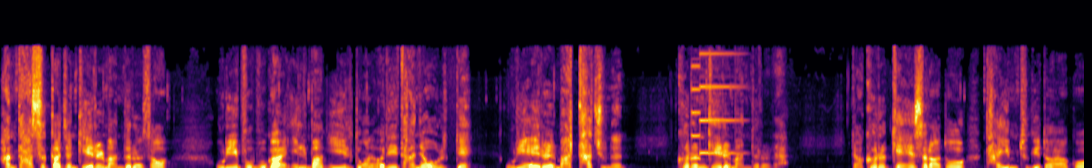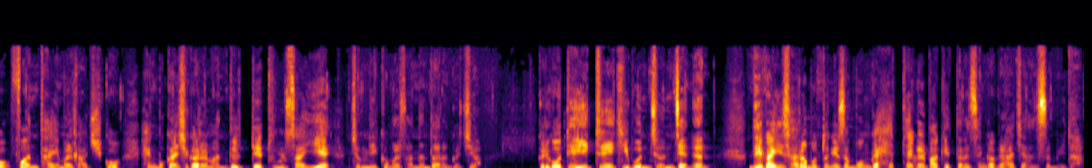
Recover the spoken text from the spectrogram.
한 다섯 가지는 계를 만들어서 우리 부부가 1박 2일 동안 어디 다녀올 때 우리 애를 맡아주는 그런 계를 만들어라. 자, 그렇게 해서라도 time together 하고 fun time을 가지고 행복한 시간을 만들 때 둘 사이에 적립금을 쌓는다는 거죠. 그리고 데이트의 기본 전제는 내가 이 사람을 통해서 뭔가 혜택을 받겠다는 생각을 하지 않습니다.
